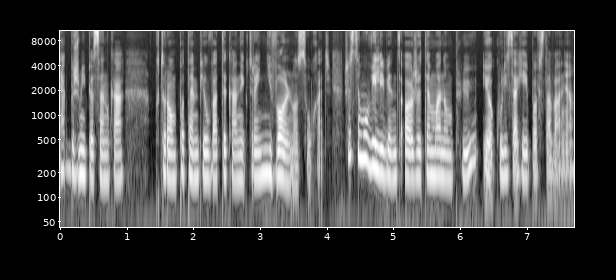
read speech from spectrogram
jak brzmi piosenka, którą potępił Watykan i której nie wolno słuchać. Wszyscy mówili więc o Je t'aime non plus i o kulisach jej powstawania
